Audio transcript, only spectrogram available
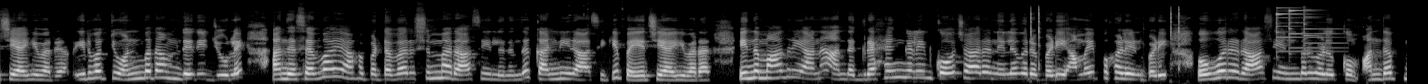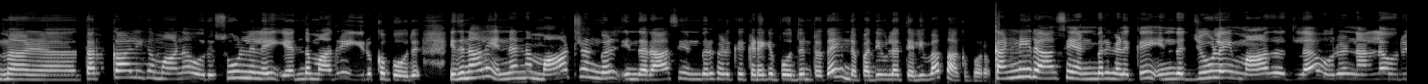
பெயர்ச்சியாகி வர்றார். இருபத்தி ஒன்பதாம் தேதி ஜூலை அந்த செவ்வாய் ஆகப்பட்டவர் சிம்ம ராசியிலிருந்து கன்னி ராசிக்கு பெயர்ச்சியாகி வர்றார். இந்த மாதிரியான அந்த கிரகங்களின் கோச்சார நிலவரப்படி அமைப்புகளின்படி ஒவ்வொரு ராசி என்பர்களுக்கும் அந்த தற்காலிகமான ஒரு சூழ்நிலை எந்த மாதிரி இருக்க போகுது இதனால என்னென்ன மாற்றங்கள் இந்த ராசி என்பர்களுக்கு கிடைக்க போகுதுன்றத இந்த பதிவுல தெளிவா பார்க்க போறோம். கன்னி ராசி அன்பர்களுக்கு இந்த ஜூலை மாதத்துல ஒரு நல்ல ஒரு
